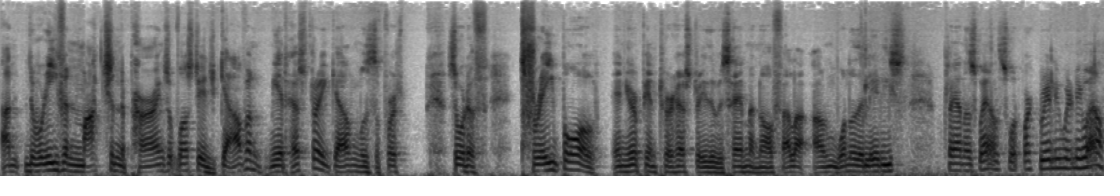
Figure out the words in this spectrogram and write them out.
And they were even matching the pairings at one stage. Gavin made history. Gavin was the first sort of three ball in European Tour history. There was him and fella and one of the ladies playing as well. So it worked really, really well.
